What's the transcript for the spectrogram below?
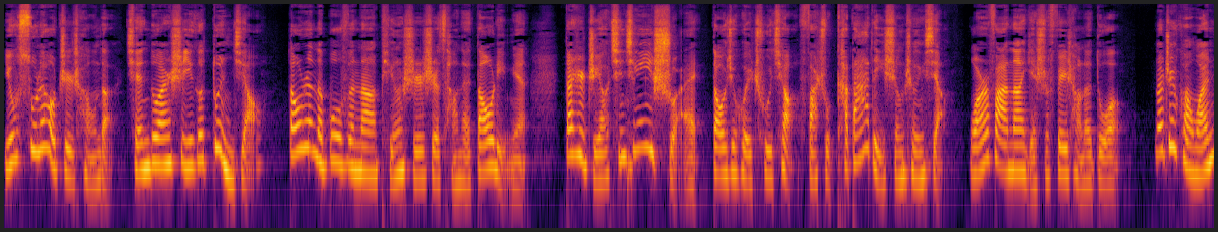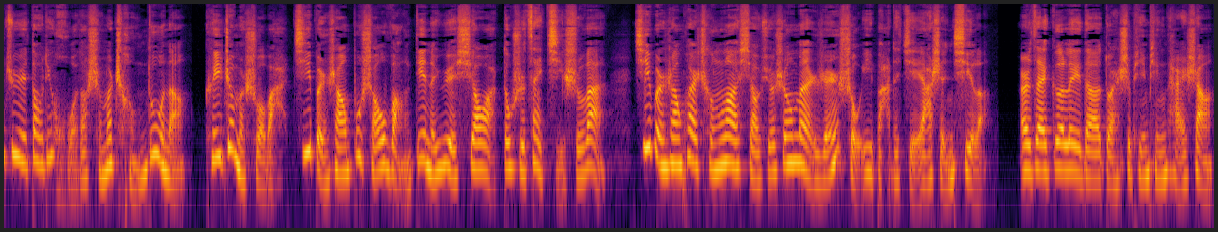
由塑料制成的，前端是一个钝角。刀刃的部分呢，平时是藏在刀里面，但是只要轻轻一甩，刀就会出鞘，发出咔嗒的一声声响。玩法呢也是非常的多。那这款玩具到底火到什么程度呢？可以这么说吧，基本上不少网店的月销啊都是在几十万，基本上快成了小学生们人手一把的解压神器了。而在各类的短视频平台上，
